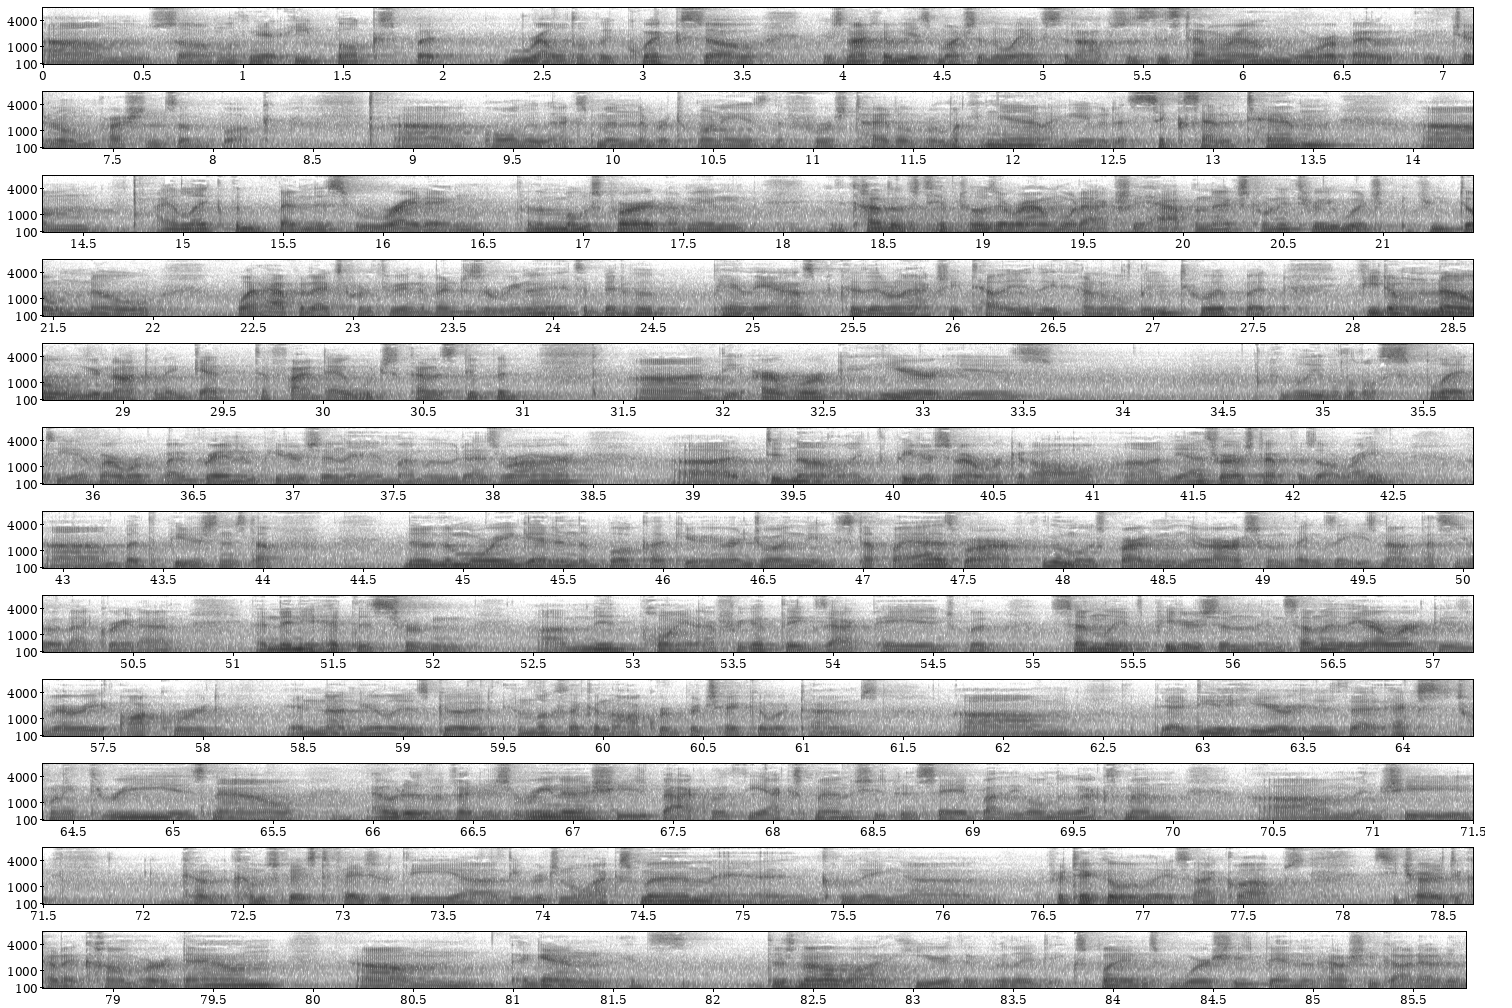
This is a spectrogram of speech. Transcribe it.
Um, so I'm looking at eight books, but relatively quick, so there's not going to be as much in the way of synopsis this time around, more about general impressions of the book. Um, All New X Men number 20 is the first title we're looking at. I gave it a 6 out of 10. Um, I like the Bendis writing for the most part. I mean, it kind of tiptoes around what actually happened in X23, which, if you don't know what happened to X23 in Avengers Arena, it's a bit of a pain in the ass because they don't actually tell you. They kind of allude to it, but if you don't know, you're not going to get to find out, which is kind of stupid. Uh, the artwork here is, I believe, a little split. You have artwork by Brandon Peterson and Mahmoud Asrar. Uh, did not like the Peterson artwork at all. Uh, the Asrar stuff was all right, um, but the Peterson stuff, the, the more you get in the book, like you're, you're, enjoying the stuff by Asrar for the most part. I mean, there are some things that he's not necessarily that great at, and then you hit this certain uh, midpoint. I forget the exact page, but suddenly it's Peterson, and suddenly the artwork is very awkward and not nearly as good, and looks like an awkward Pacheco at times. Um, the idea here is that X23 is now out of Avengers Arena. She's back with the X Men. She's been saved by the old new X Men, um, and she comes face to face with the uh, the original X Men, including uh, particularly Cyclops, as he tries to kind of calm her down. Um, again, it's there's not a lot here that really explains where she's been and how she got out of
